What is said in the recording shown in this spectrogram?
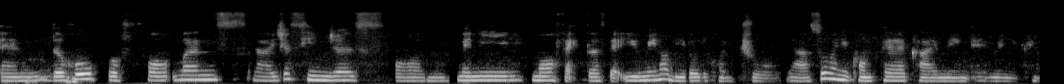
and the whole performance uh, it just hinges on many more factors that you may not be able to control. Yeah, so when you compare climbing and when you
